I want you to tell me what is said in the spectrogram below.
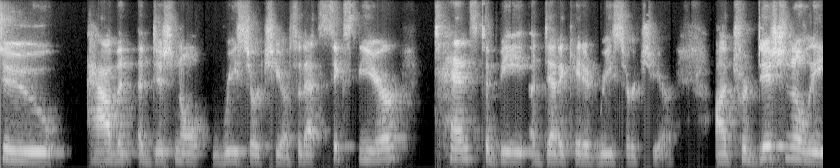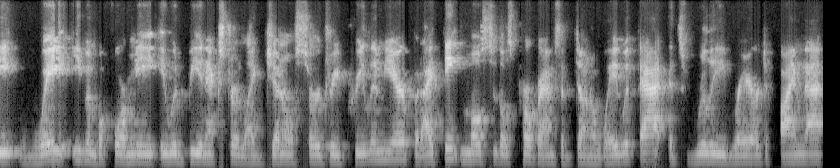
to have an additional research year. So that sixth year tends to be a dedicated research year. Uh, traditionally, way even before me, it would be an extra like general surgery prelim year, but I think most of those programs have done away with that. It's really rare to find that.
